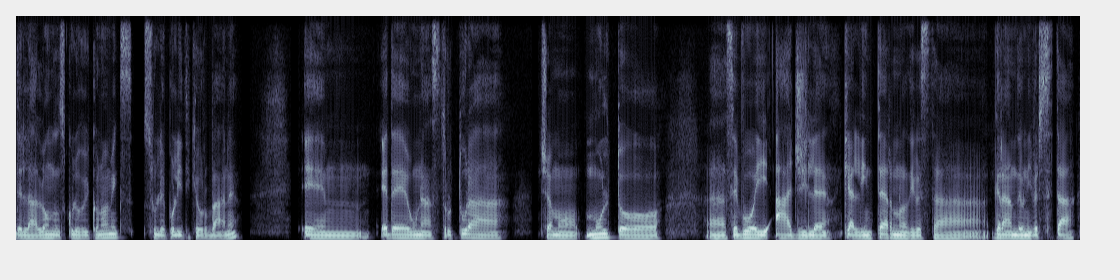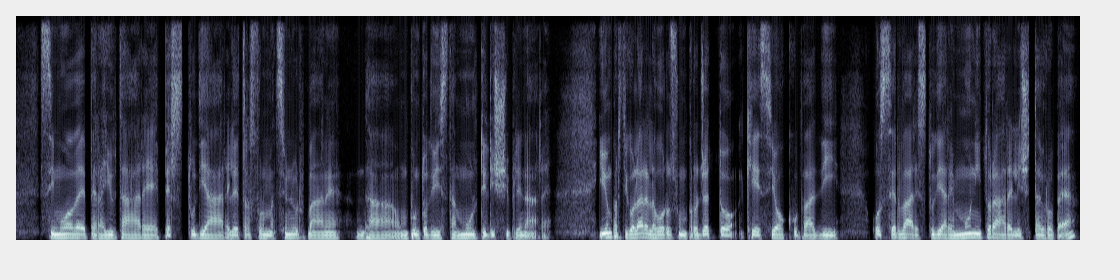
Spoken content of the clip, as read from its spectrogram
della London School of Economics sulle politiche urbane e, ehm, ed è una struttura diciamo molto Uh, se vuoi, agile che all'interno di questa grande università si muove per aiutare, per studiare le trasformazioni urbane da un punto di vista multidisciplinare. Io in particolare lavoro su un progetto che si occupa di osservare, studiare e monitorare le città europee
